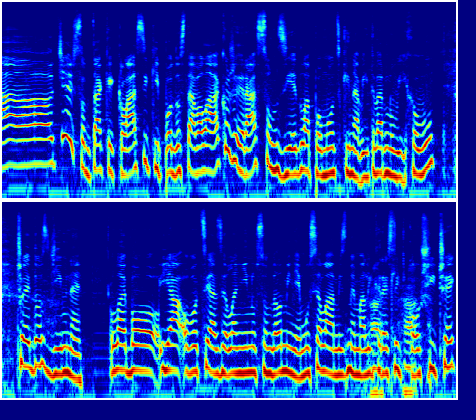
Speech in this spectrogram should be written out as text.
A tiež som také klasiky podostávala. Akože raz som zjedla pomôcky na výtvarnú výchovu, čo je dosť divné. Lebo ja ovoci a zeleninu som veľmi nemusela a my sme mali kresliť Aha. košíček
